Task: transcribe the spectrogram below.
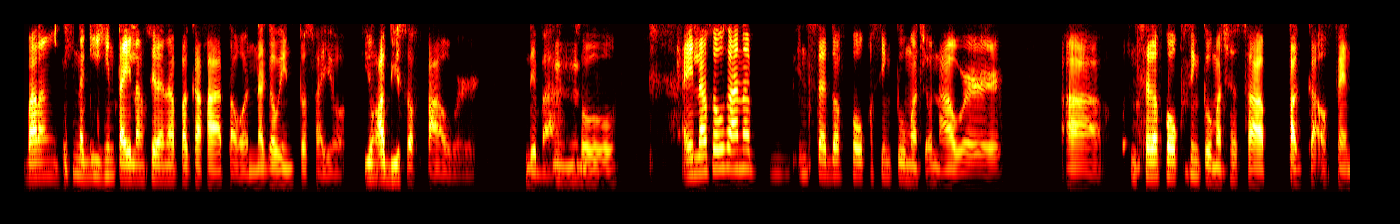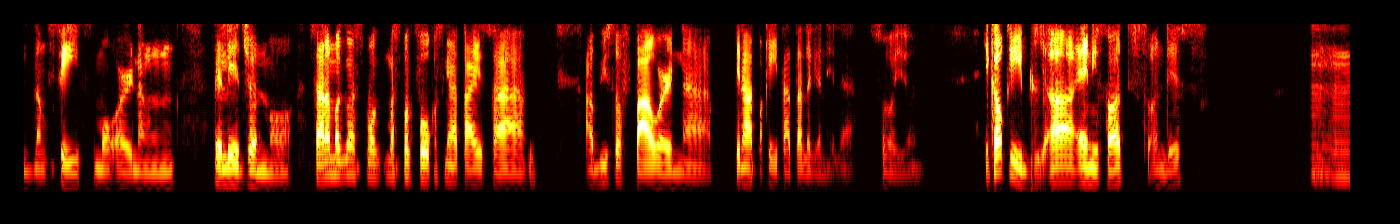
Parang naghihintay lang sila ng pagkakataon na gawin to sa iyo, yung abuse of power, 'di ba? Mhm. So ayun lang so sana instead of focusing too much on our uh, instead of focusing too much sa pagka-offend ng faith mo or ng religion mo, sana mag, mas, mag- mas mag-focus nga tayo sa abuse of power na pinapakita talaga nila. So, yun. Ikaw, KB, uh, any thoughts on this? Mm-hmm.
